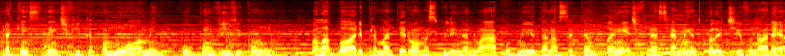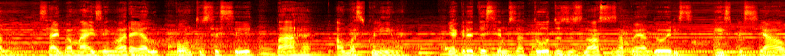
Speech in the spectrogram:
para quem se identifica como homem ou convive com um. Colabore para manter o Masculina no ar por meio da nossa campanha de financiamento coletivo Norelo. Saiba mais em orelo.cc barra. E agradecemos a todos os nossos apoiadores, em especial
